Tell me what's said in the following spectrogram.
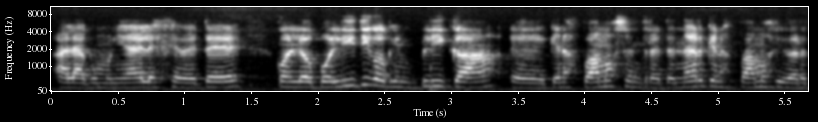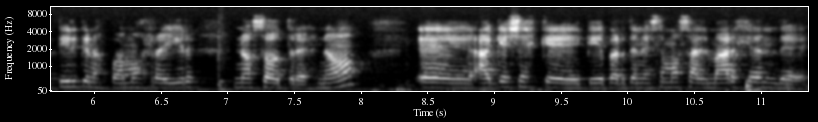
a la comunidad LGBT con lo político que implica eh, que nos podamos entretener, que nos podamos divertir, que nos podamos reír nosotros, ¿no? Eh, aquellas que, pertenecemos al margen de,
